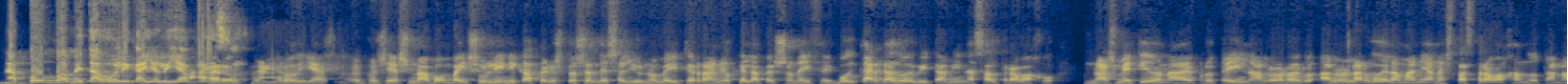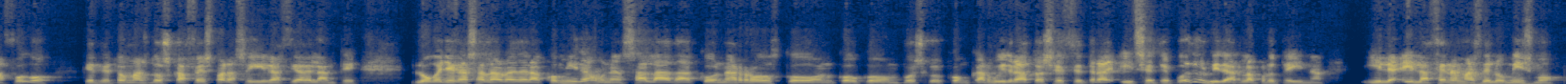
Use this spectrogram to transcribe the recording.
una bomba metabólica, yo le llamo Claro, claro, ya, pues ya es una bomba insulínica, pero esto es el desayuno mediterráneo que la persona dice, voy cargado de vitaminas al trabajo, no has metido nada de proteína, a lo, largo, a lo largo de la mañana estás trabajando tan a fuego que te tomas dos cafés para seguir hacia adelante. Luego llegas a la hora de la comida, una ensalada con arroz, con, con, pues, con carbohidratos, etcétera, y se te puede olvidar la proteína. Y la, cena más de lo mismo.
